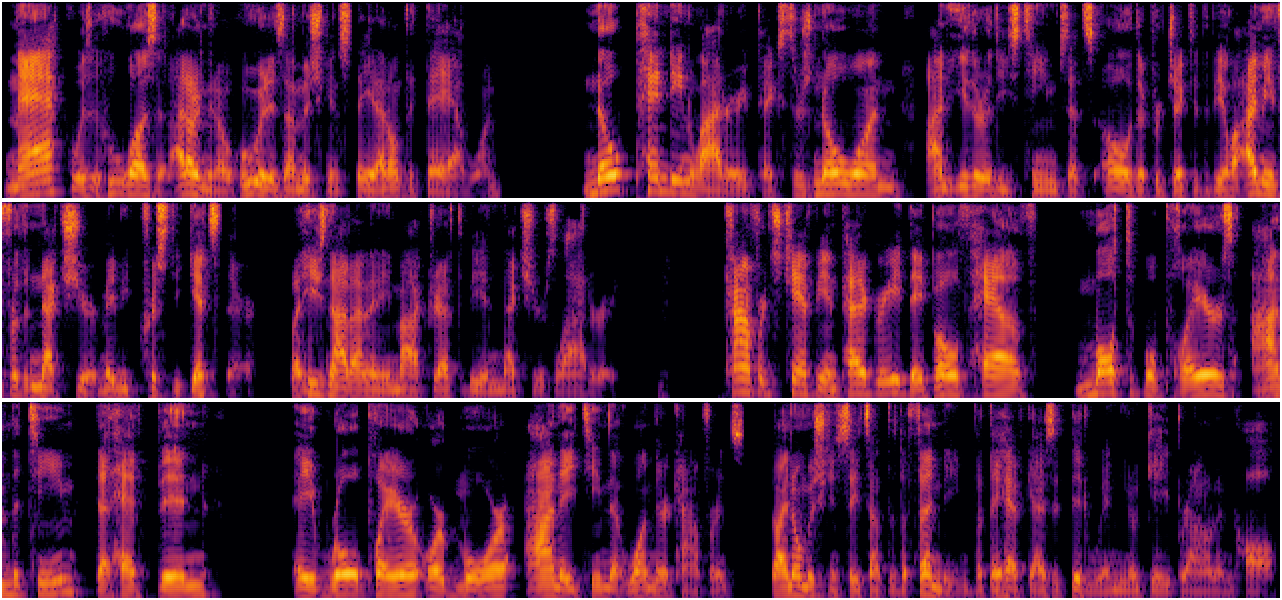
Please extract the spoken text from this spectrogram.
Mack was who was it? I don't even know who it is on Michigan State. I don't think they have one. No pending lottery picks. There's no one on either of these teams that's oh they're projected to be. I mean, for the next year, maybe Christie gets there, but he's not on any mock draft to be in next year's lottery. Conference champion pedigree. They both have multiple players on the team that have been a role player or more on a team that won their conference. So I know Michigan State's not the defending, but they have guys that did win, you know, Gabe Brown and Hall.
